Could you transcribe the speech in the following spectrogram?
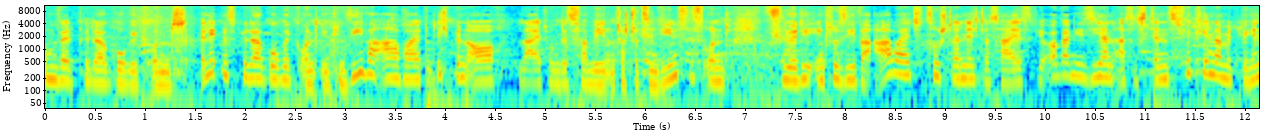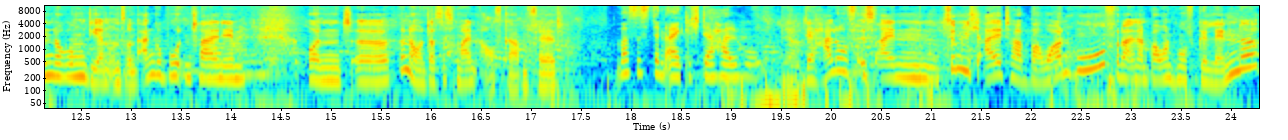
Umweltpädagogik und Erlebnispädagogik und inklusive Arbeit. Und ich bin auch Leitung des Familienunterstützenden Dienstes und für die inklusive Arbeit zuständig. Das heißt, wir organisieren Assistenz für Kinder mit Behinderungen, die an unseren Angeboten teilnehmen. Und äh, genau, das ist mein Aufgabenfeld. Was ist denn eigentlich der Hallhof? Der Hallhof ist ein ziemlich alter Bauernhof oder ein Bauernhofgelände,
